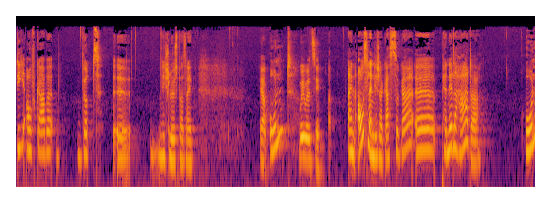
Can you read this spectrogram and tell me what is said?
die Aufgabe wird äh, nicht lösbar sein. Ja. Und We will see. ein ausländischer Gast sogar, äh, Pernille Harder. Und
